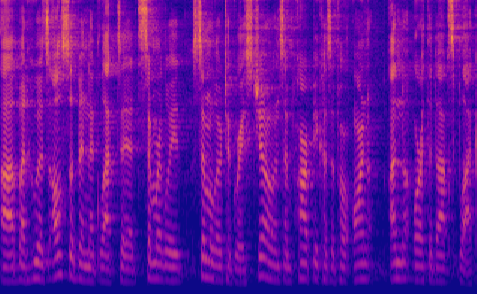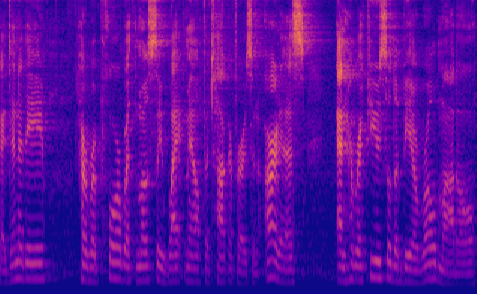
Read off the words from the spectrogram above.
uh, but who has also been neglected, similarly, similar to Grace Jones, in part because of her un- unorthodox black identity, her rapport with mostly white male photographers and artists, and her refusal to be a role model,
